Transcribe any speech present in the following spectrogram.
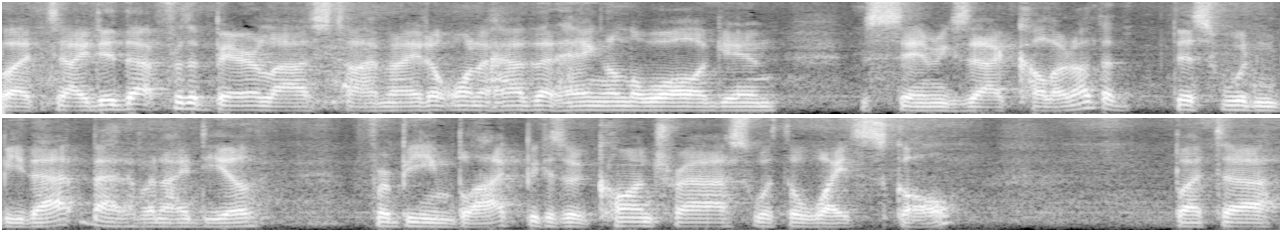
but I did that for the bear last time and I don't want to have that hang on the wall again the same exact color. Not that this wouldn't be that bad of an idea for being black because it would contrast with the white skull. But uh,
